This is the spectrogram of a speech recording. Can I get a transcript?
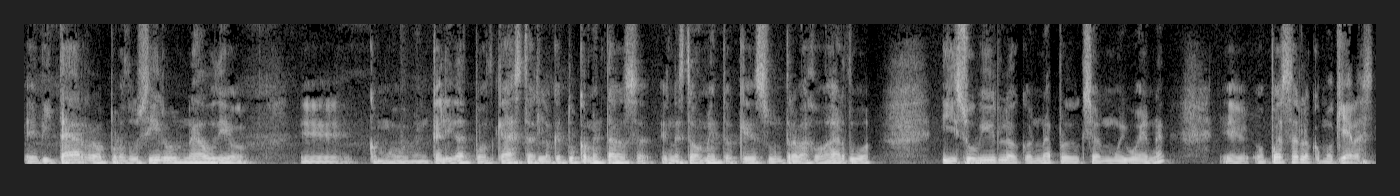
editar o producir un audio eh, como en calidad podcaster, lo que tú comentabas en este momento, que es un trabajo arduo, y subirlo con una producción muy buena, eh, o puedes hacerlo como quieras.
